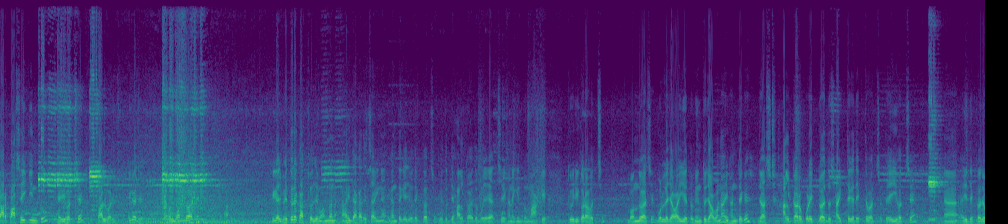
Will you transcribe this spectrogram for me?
তার পাশেই কিন্তু এই হচ্ছে পালবাড়ি। ঠিক আছে? এখন বন্ধ আছে। ঠিক আছে, ভেতরে কাজ চলছে বন্ধ না আমি দেখাতে চাই না, এখান থেকে যে দেখতে পাচ্ছ, ভেতর দিয়ে হালকা হয়তো বোঝা যাচ্ছে, এখানে কিন্তু মাকে তৈরি করা হচ্ছে, বন্ধ আছে, বললে যাওয়াই যেত, কিন্তু যাব না, এখান থেকে জাস্ট হালকার ওপরে একটু হয়তো সাইড থেকে দেখতে পাচ্ছ, তো এই হচ্ছে এই দেখতে পাচ্ছ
